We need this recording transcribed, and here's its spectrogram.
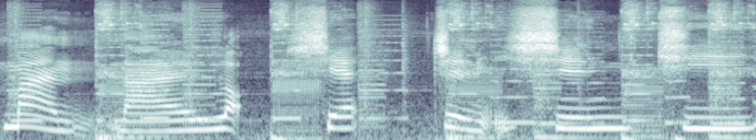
慢来落些真心期。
